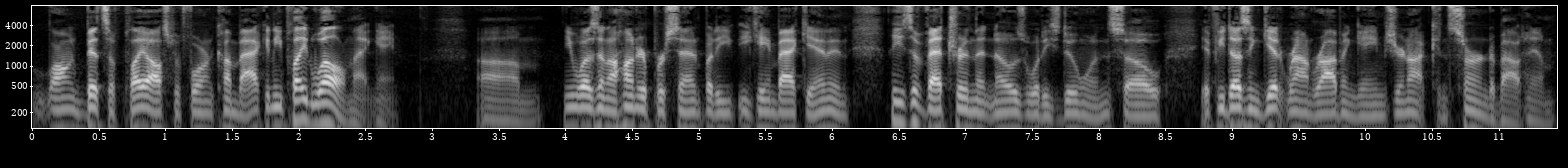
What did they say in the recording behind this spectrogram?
long bits of playoffs before and come back, and he played well in that game. Um, he wasn't hundred percent, but he, he came back in, and he's a veteran that knows what he's doing. So if he doesn't get round robin games, you're not concerned about him,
